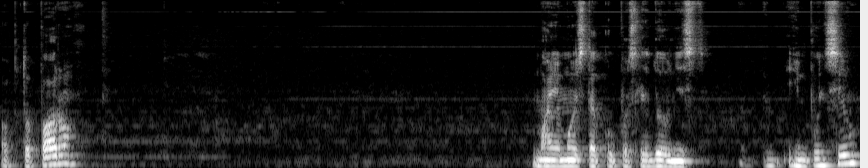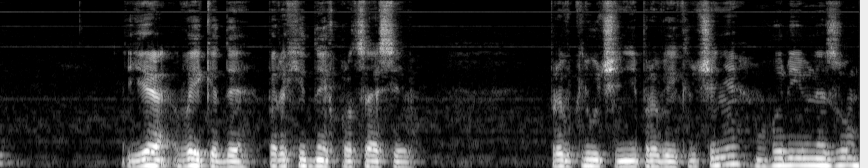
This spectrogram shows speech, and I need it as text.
оптопару. Маємо ось таку послідовність імпульсів. Є викиди перехідних процесів при включенні і при виключенні вгорі і внизу.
